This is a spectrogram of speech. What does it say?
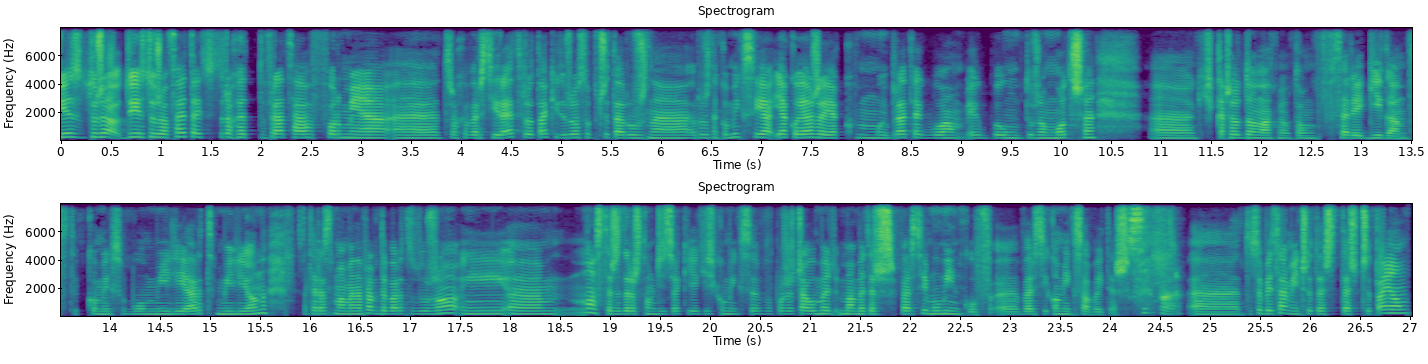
jest dużo, jest dużo oferta i to trochę wraca w formie e, trochę wersji retro, tak? I dużo osób czyta różne, różne komiksy. Ja, ja kojarzę, jak mój brat, jak, byłam, jak był dużo młodszy, jakiś Kaczor Donat miał tą serię Gigant. Tych komiksów było miliard, milion, a teraz mamy naprawdę bardzo dużo i e, nas też zresztą dzieciaki jakieś komiksy wypożyczały. My mamy też wersję Muminków, e, wersji komiksowej też. Super. E, to sobie sami czy też, też czytają.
